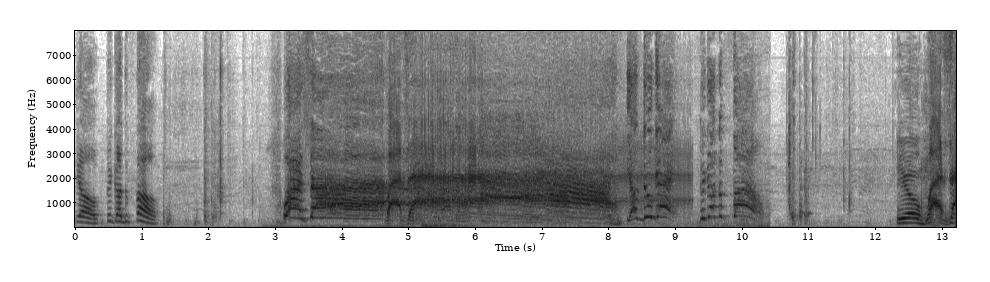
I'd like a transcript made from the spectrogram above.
Yo, pick up the phone. What's up? What's up? Yo, Duque, pick up the phone. Yo. What's up?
